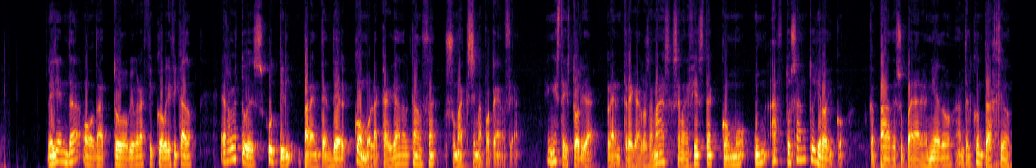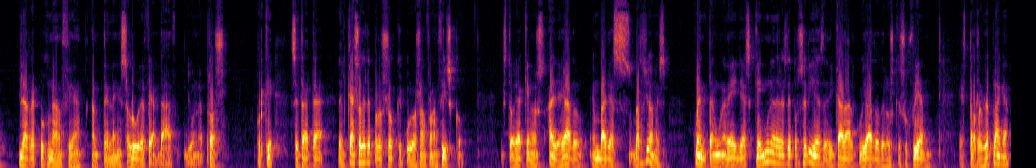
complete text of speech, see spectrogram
Leyenda o dato biográfico verificado, el relato es útil para entender cómo la caridad alcanza su máxima potencia. En esta historia, la entrega a los demás se manifiesta como un acto santo y heroico, capaz de superar el miedo ante el contagio y la repugnancia ante la insalubre fealdad de un leproso porque se trata del caso del leproso que curó San Francisco, historia que nos ha llegado en varias versiones. Cuenta una de ellas que en una de las leproserías dedicada al cuidado de los que sufrían esta horrible plaga,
